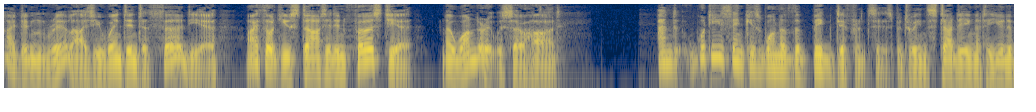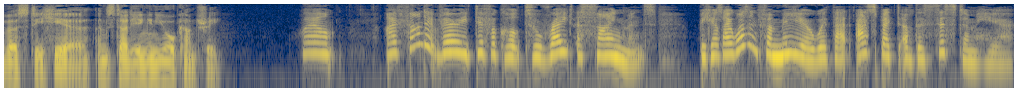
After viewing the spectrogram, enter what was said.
I didn't realize you went into third year. I thought you started in first year. No wonder it was so hard. And what do you think is one of the big differences between studying at a university here and studying in your country? Well, I found it very difficult to write assignments because I wasn't familiar with that aspect of the system here.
